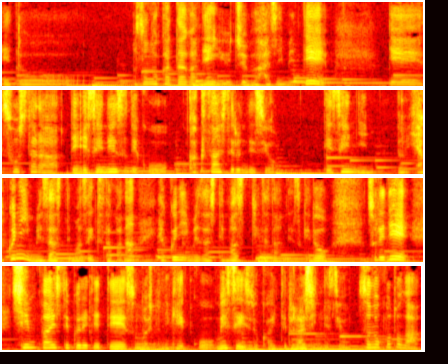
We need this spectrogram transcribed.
えーと、その方がね YouTube 始めてでそうしたらで SNS でこう拡散してるんですよ。で1000人100人目指してます言ってたかな？100人目指してますって言ってたんですけどそれで心配してくれててその人に結構メッセージとか言ってるらしいんですよそのことが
